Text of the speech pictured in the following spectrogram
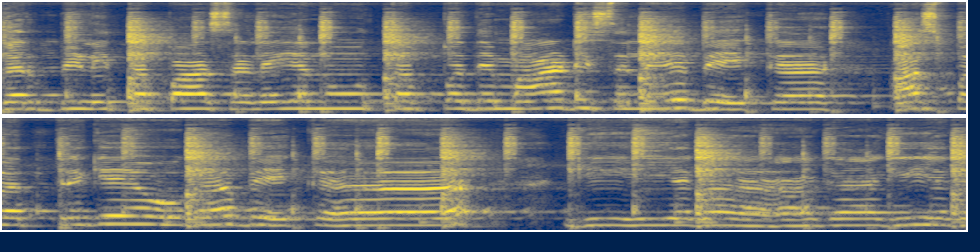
ಗರ್ಭಿಣಿ ತಪಾಸಣೆಯನ್ನು ತಪ್ಪದೆ ಮಾಡಿಸಲೇಬೇಕ, ಆಸ್ಪತ್ರೆಗೆ ಹೋಗಬೇಕ. ಗೀಯಗ ಗೀಯಗ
